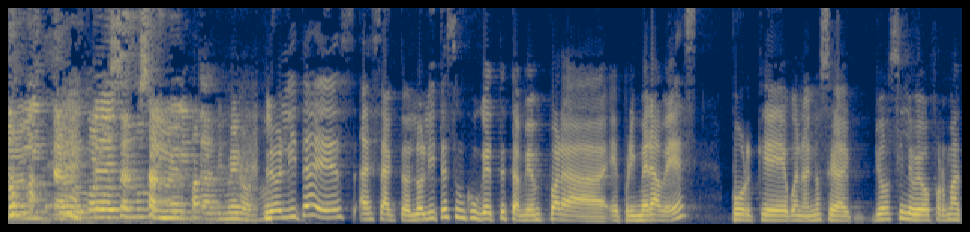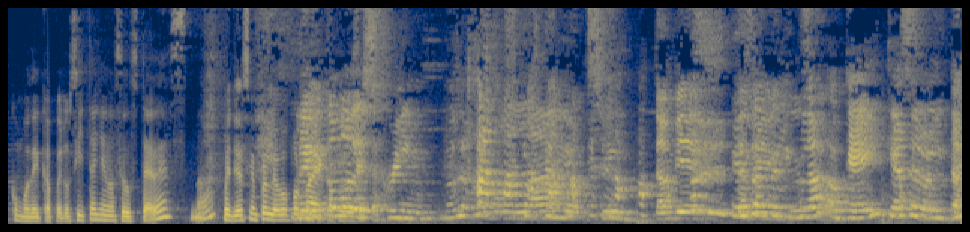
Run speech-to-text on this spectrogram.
Lolita, conocemos a Lolita primero, ¿no? Lolita es, exacto, Lolita es un juguete también para eh, primera vez porque, bueno, no sé, yo sí le veo forma como de caperucita, ya no sé ustedes, ¿no? Pues yo siempre le veo forma de caperucita. como de Scream, no sé. Sí, también. Esa película, ok, ¿qué hace Lolita?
